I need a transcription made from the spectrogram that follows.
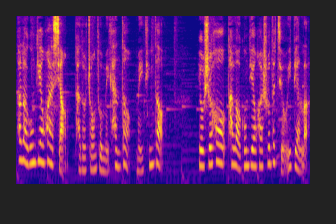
她老公电话响，她都装作没看到、没听到。有时候她老公电话说的久一点了，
